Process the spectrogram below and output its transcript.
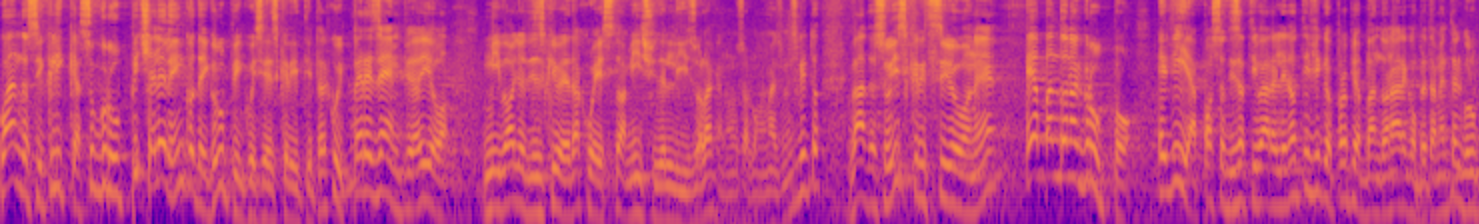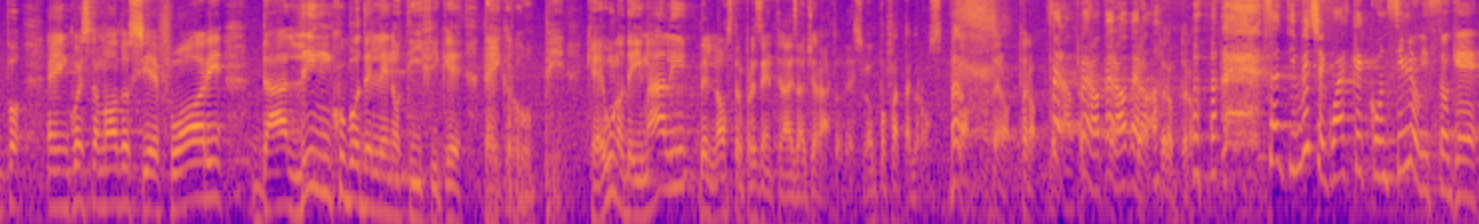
quando si clicca su gruppi c'è l'elenco dei gruppi in cui si è iscritti, per cui per esempio io mi voglio disiscrivere da questo, amici dell'isola, che non so come mai sono iscritto, vado su iscrizione e abbandono il gruppo. E via, posso disattivare le notifiche o proprio abbandonare completamente il gruppo e in questo modo si è fuori dall'incubo delle notifiche, dei gruppi, che è uno dei mali del nostro presente, non esagerato adesso, l'ho un po' fatta grossa, però, però, però, però, però, però, però, però, però. Senti, invece qualche consiglio, visto che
